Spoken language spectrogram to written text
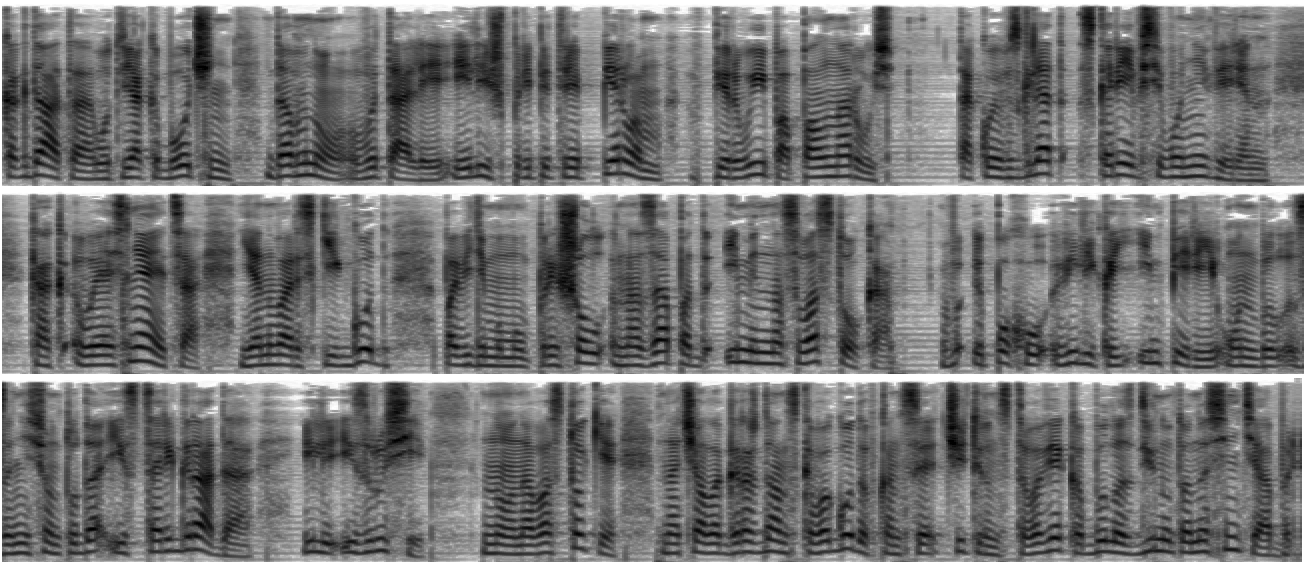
когда-то, вот якобы очень давно в Италии, и лишь при Петре I впервые попал на Русь. Такой взгляд, скорее всего, неверен. Как выясняется, январский год, по-видимому, пришел на запад именно с востока. В эпоху Великой империи он был занесен туда из Царьграда или из Руси. Но на востоке начало гражданского года в конце XIV века было сдвинуто на сентябрь.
